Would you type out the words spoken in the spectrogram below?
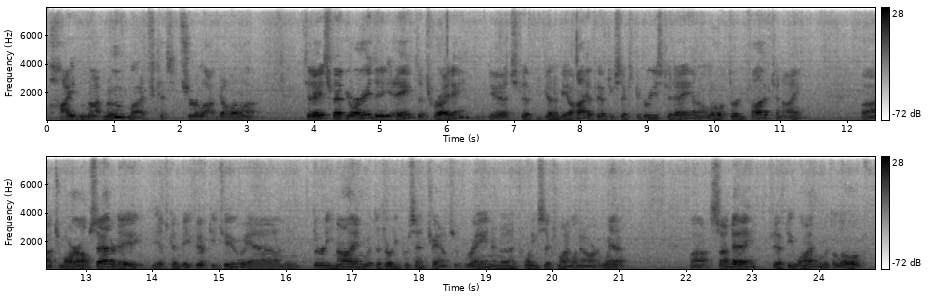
hide and not move much because it's sure a lot going on. Today's February the 8th, it's Friday. It's going to be a high of 56 degrees today and a low of 35 tonight. Uh, tomorrow, Saturday, it's going to be 52 and 39 with a 30% chance of rain and a 26 mile an hour wind. Uh, Sunday, 51 with a low of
